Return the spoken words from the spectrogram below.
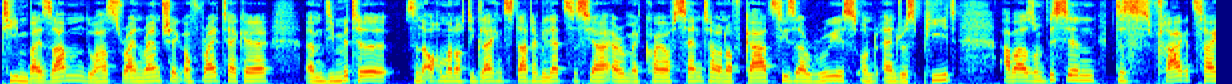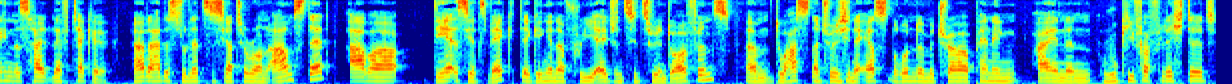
Team beisammen. Du hast Ryan Ramchick auf Right Tackle. Ähm, die Mitte sind auch immer noch die gleichen Starter wie letztes Jahr. Aaron McCoy auf Center und auf Guard Cesar Ruiz und Andrew Speed. Aber so ein bisschen das Fragezeichen ist halt Left Tackle. Ja, da hattest du letztes Jahr Teron Armstead, aber der ist jetzt weg, der ging in der Free Agency zu den Dolphins. Ähm, du hast natürlich in der ersten Runde mit Trevor Penning einen Rookie verpflichtet,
